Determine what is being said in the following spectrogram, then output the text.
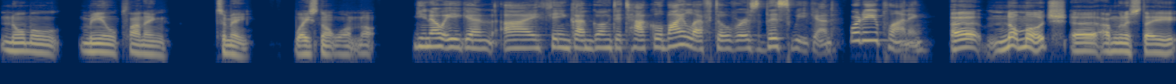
normal meal planning to me. Waste not, want not. You know, Egan, I think I'm going to tackle my leftovers this weekend. What are you planning? Uh, not much. Uh, I'm going to stay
